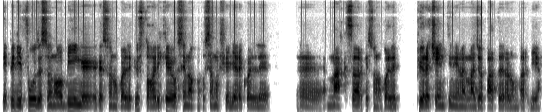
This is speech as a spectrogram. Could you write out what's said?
Le più diffuse sono Bing, che sono quelle più storiche, o se no possiamo scegliere quelle eh, Maxar, che sono quelle più recenti nella maggior parte della Lombardia.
